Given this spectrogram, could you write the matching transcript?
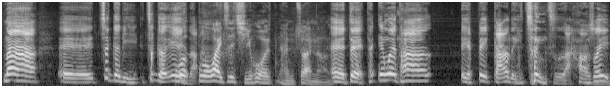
那呃，这个你这个月的，不过外资期货很赚哦，哎，对，它因为它。也被嘎了一阵子啊，哈，所以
